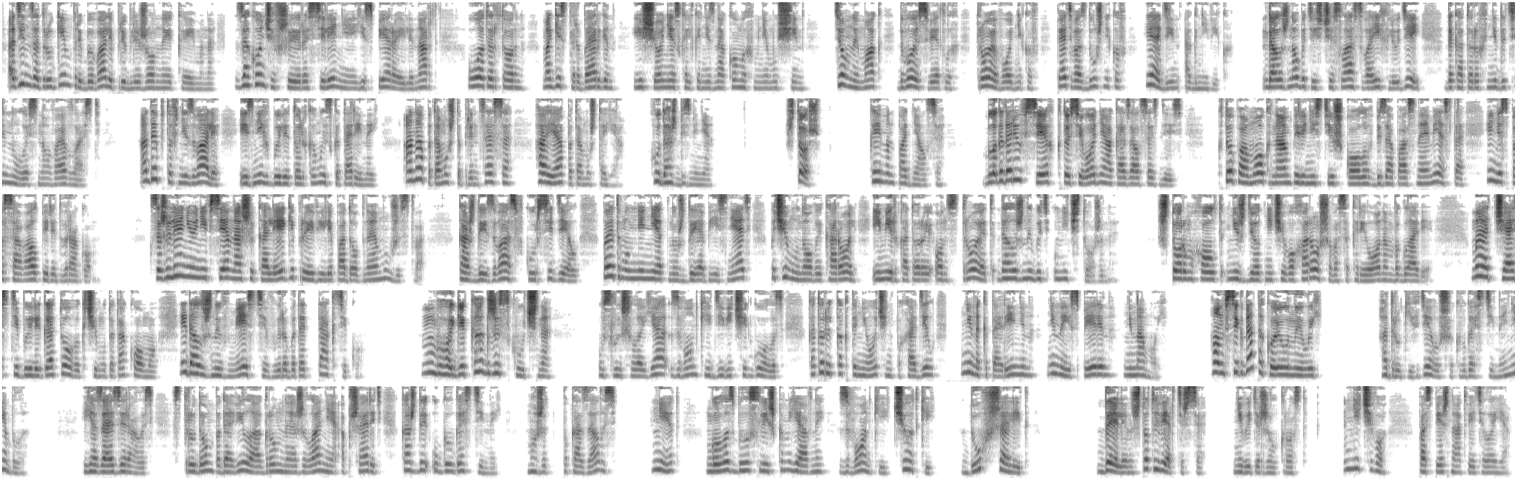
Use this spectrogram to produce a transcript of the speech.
Один за другим прибывали приближенные Кеймана, закончившие расселение Еспера и Ленард, Уотерторн, магистр Берген, еще несколько незнакомых мне мужчин, темный маг, двое светлых, трое водников, пять воздушников и один огневик. Должно быть из числа своих людей, до которых не дотянулась новая власть. Адептов не звали, из них были только мы с Катариной. Она потому что принцесса, а я потому что я. Куда ж без меня? Что ж, Кейман поднялся. Благодарю всех, кто сегодня оказался здесь кто помог нам перенести школу в безопасное место и не спасовал перед врагом. К сожалению, не все наши коллеги проявили подобное мужество. Каждый из вас в курсе дел, поэтому мне нет нужды объяснять, почему новый король и мир, который он строит, должны быть уничтожены. Штормхолд не ждет ничего хорошего с Акарионом во главе. Мы отчасти были готовы к чему-то такому и должны вместе выработать тактику. «Боги, как же скучно!» — услышала я звонкий девичий голос, который как-то не очень походил ни на Катаринин, ни на Исперин, ни на мой. «Он всегда такой унылый!» А других девушек в гостиной не было. Я заозиралась, с трудом подавила огромное желание обшарить каждый угол гостиной. Может, показалось? Нет, голос был слишком явный, звонкий, четкий. Дух шалит. «Делин, что ты вертишься?» — не выдержал Крост. «Ничего», — поспешно ответила я.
